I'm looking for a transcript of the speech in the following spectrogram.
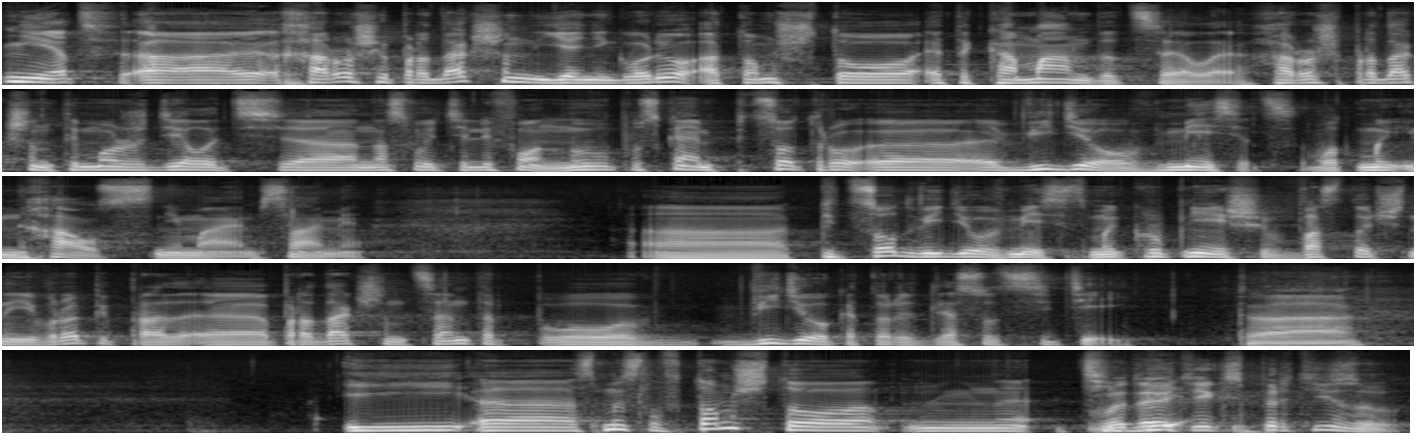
Нет, а, хороший продакшн, я не говорю о том, что это команда целая. Хороший продакшн ты можешь делать э, на свой телефон. Мы выпускаем 500 ру- э, видео в месяц. Вот мы in-house снимаем сами. А, 500 видео в месяц. Мы крупнейший в Восточной Европе э, продакшн-центр по видео, которые для соцсетей. Так. И э, смысл в том, что м, Вы тебе- даете экспертизу.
